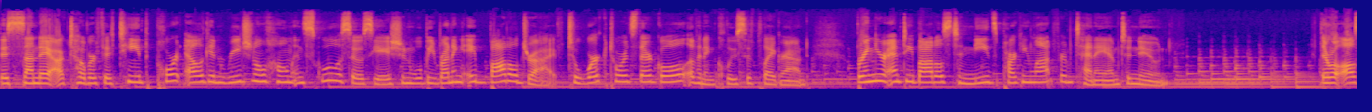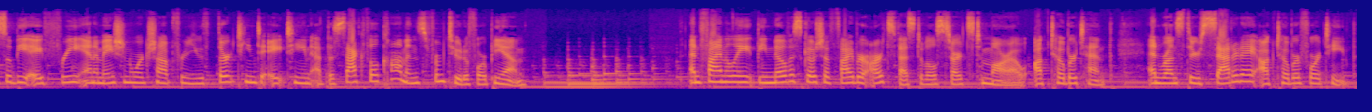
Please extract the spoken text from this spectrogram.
This Sunday, October 15th, Port Elgin Regional Home and School Association will be running a bottle drive to work towards their goal of an inclusive playground. Bring your empty bottles to Needs parking lot from 10 a.m. to noon. There will also be a free animation workshop for youth 13 to 18 at the Sackville Commons from 2 to 4 p.m. And finally, the Nova Scotia Fiber Arts Festival starts tomorrow, October 10th, and runs through Saturday, October 14th,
